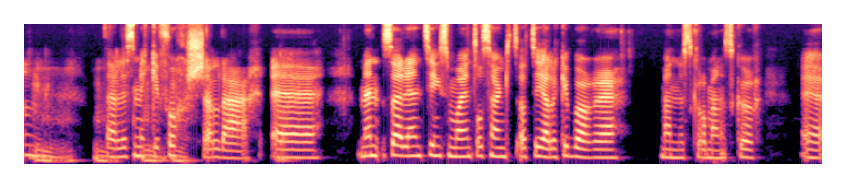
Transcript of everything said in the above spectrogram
Mm. Mm, mm, Det er liksom ikke mm, mm. forskjell der. Eh, men så er det en ting som er interessant, at det gjelder ikke bare mennesker og mennesker. Eh,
